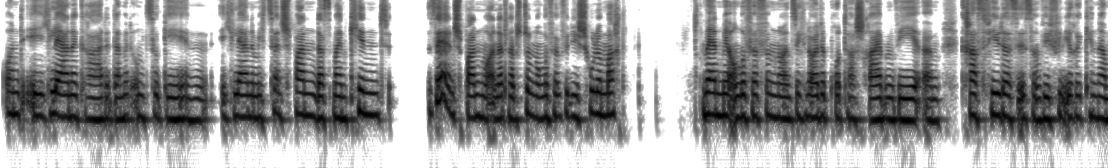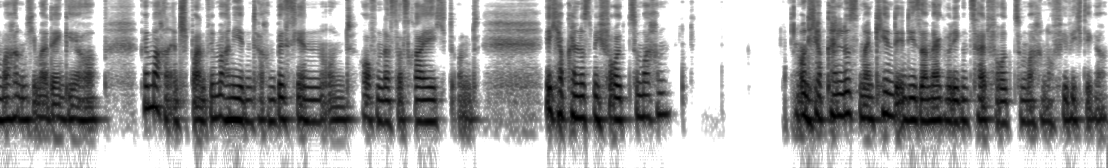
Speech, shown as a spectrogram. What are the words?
Und ich lerne gerade damit umzugehen. Ich lerne mich zu entspannen, dass mein Kind sehr entspannt nur anderthalb Stunden ungefähr für die Schule macht werden mir ungefähr 95 Leute pro Tag schreiben, wie ähm, krass viel das ist und wie viel ihre Kinder machen. Und ich immer denke, ja, wir machen entspannt, wir machen jeden Tag ein bisschen und hoffen, dass das reicht. Und ich habe keine Lust, mich verrückt zu machen. Und ich habe keine Lust, mein Kind in dieser merkwürdigen Zeit verrückt zu machen, noch viel wichtiger.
